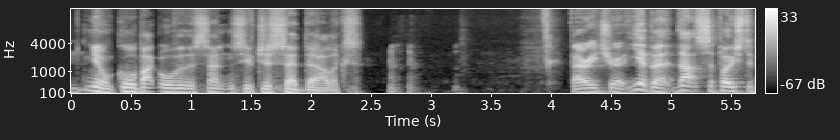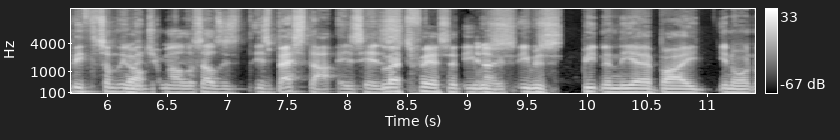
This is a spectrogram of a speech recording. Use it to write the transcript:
you know, go back over the sentence you've just said there, Alex. Very true. Yeah, but that's supposed to be something that Jamal Lascelles is, is best at. Is his? Let's face it. He was know, he was beaten in the air by you know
